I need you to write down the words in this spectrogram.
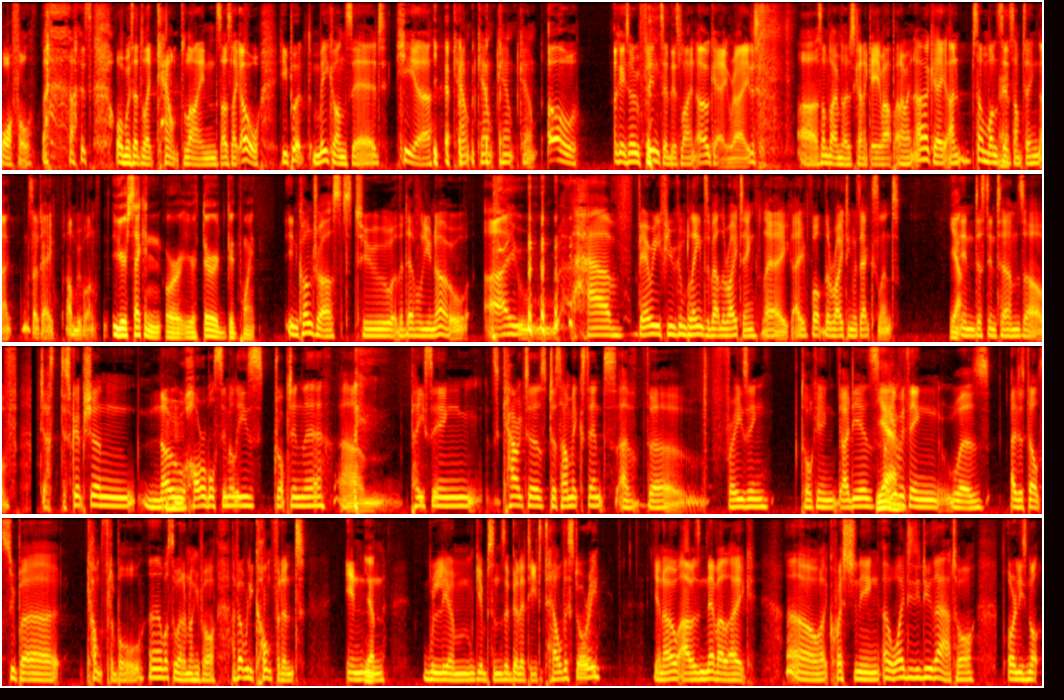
awful. I was- almost had to like count lines. I was like, oh, he put Macon said here, count, count, count, count. Oh, okay. So Flynn said this line. Okay, right. Uh, sometimes I just kind of gave up and I went, oh, okay, and someone said Right. something. It's okay. I'll move on. Your second or your third good point. in contrast to The Devil You Know, I have very few complaints about the writing. Like I thought the writing was excellent. Yeah. In just in terms of just description, no Mm-hmm. horrible similes dropped in there. Um, pacing, characters to some extent, uh, the phrasing, talking, the ideas, like everything was. I just felt super comfortable. Uh, what's the word I'm looking for? I felt really confident in Yep. William Gibson's ability to tell this story. You know, I was never like, oh, like questioning, oh, why did he do that, or, or at least not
